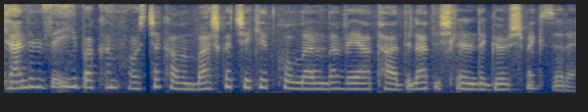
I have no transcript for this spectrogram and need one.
Kendinize iyi bakın. Hoşça kalın. Başka çeket kollarında veya tadilat işlerinde görüşmek üzere.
